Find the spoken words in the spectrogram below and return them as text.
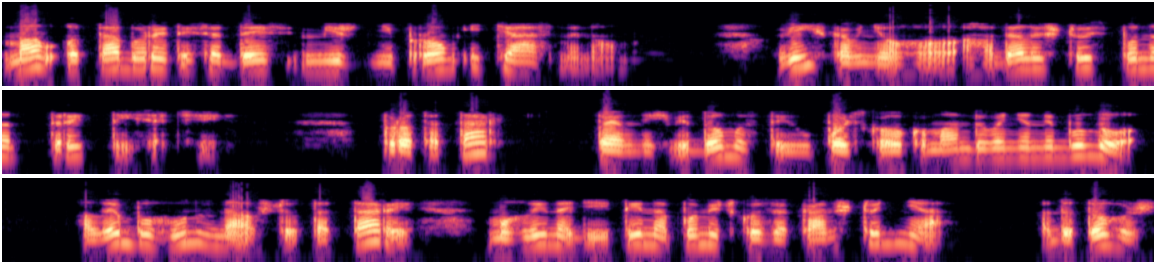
мав отаборитися десь між Дніпром і Тясмином. Війська в нього гадали щось понад три тисячі. Про татар певних відомостей у польського командування не було, але Богун знав, що татари могли надійти на поміч козакам щодня, а до того ж,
